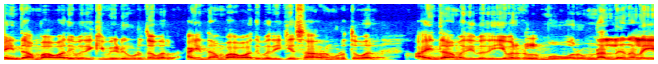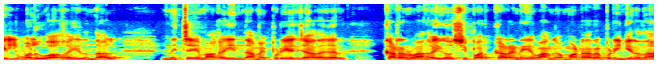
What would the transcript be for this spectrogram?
ஐந்தாம் பாவாதிபதிக்கு வீடு கொடுத்தவர் ஐந்தாம் பாவாதிபதிக்கு சாரம் கொடுத்தவர் ஐந்தாம் அதிபதி. இவர்கள் மூவரும் நல்ல நிலையில் வலுவாக இருந்தால் நிச்சயமாக இந்த அமைப்புடைய ஜாதகர் கடன் வாங்க யோசிப்பார். கடனே வாங்க மாட்டார் அப்படிங்கிறதா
